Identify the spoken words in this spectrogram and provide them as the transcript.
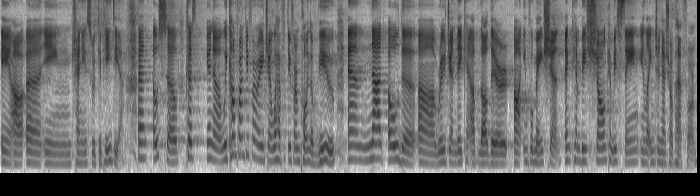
in, our, uh, in Chinese Wikipedia. And also, because, you know, we come from different region, we have different point of view, and not all the uh, region, they can upload their uh, information and can be shown, can be seen in the international platform.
